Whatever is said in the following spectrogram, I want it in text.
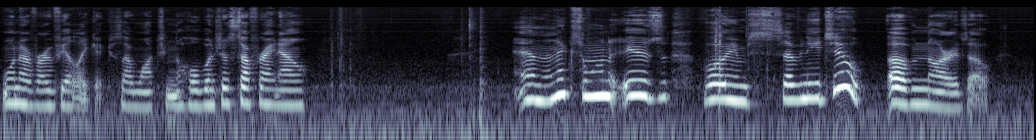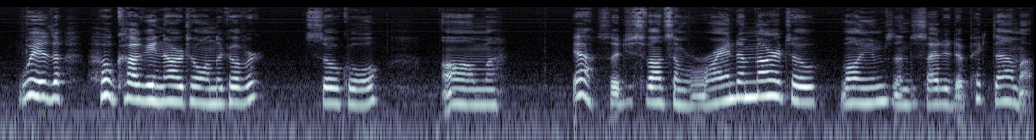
whenever I feel like it because I'm watching a whole bunch of stuff right now. And the next one is volume 72 of Naruto with Hokage Naruto on the cover. So cool. Um, yeah, so I just found some random Naruto volumes and decided to pick them up.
